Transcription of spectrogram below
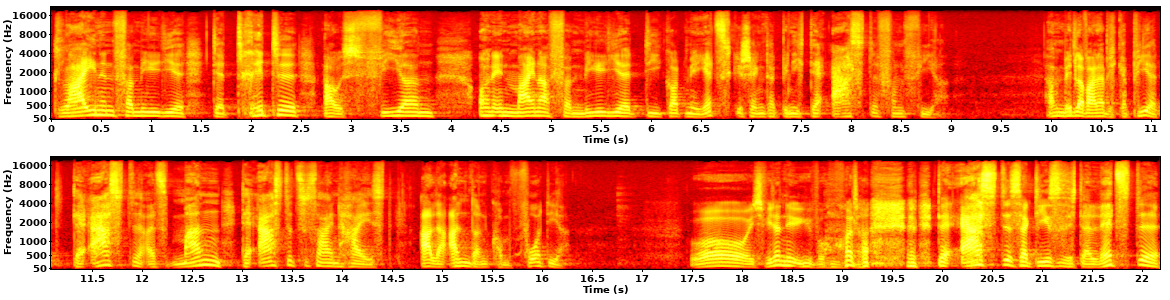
kleinen Familie der Dritte aus Vieren. Und in meiner Familie, die Gott mir jetzt geschenkt hat, bin ich der Erste von vier. Aber mittlerweile habe ich kapiert, der Erste als Mann, der Erste zu sein heißt, alle anderen kommen vor dir. Wow, ist wieder eine Übung, oder? Der Erste, sagt Jesus, ist der Letzte.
